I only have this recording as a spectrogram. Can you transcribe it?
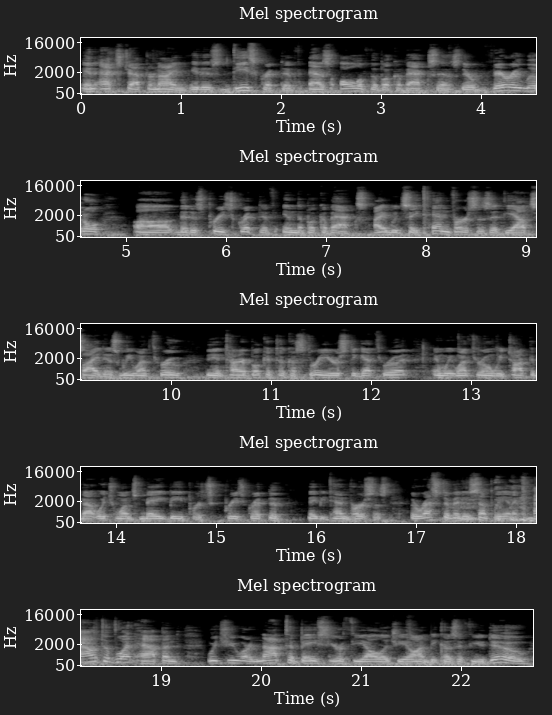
in Acts chapter 9. It is descriptive, as all of the book of Acts is. There are very little uh, that is prescriptive in the book of Acts. I would say 10 verses at the outside. As we went through the entire book, it took us three years to get through it, and we went through and we talked about which ones may be pres- prescriptive, maybe 10 verses. The rest of it is simply an account of what happened, which you are not to base your theology on, because if you do,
